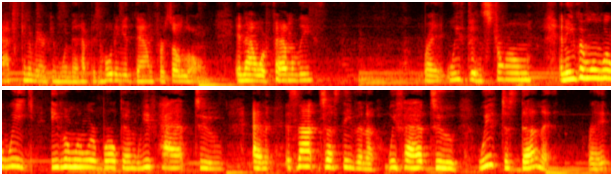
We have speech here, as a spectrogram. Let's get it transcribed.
African American women have been holding it down for so long in our families, right? We've been strong, and even when we're weak, even when we're broken, we've had to, and it's not just even a, we've had to, we've just done it, right?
